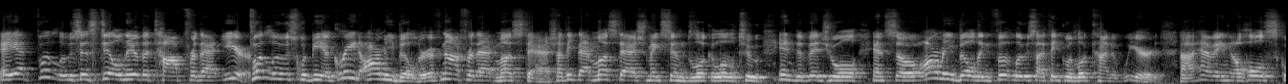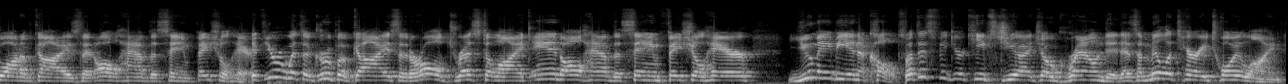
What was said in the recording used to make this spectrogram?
and yet Footloose is still near the top for that year. Footloose would be a great army builder if not for that mustache. I think that mustache makes him look a little too individual, and so army building Footloose I think would look kind of weird. Uh, having a whole squad of guys that all have the same facial hair. If you're with a group of guys that are all dressed alike and all have the same facial hair, you may be in a cult, but this figure keeps G.I. Joe grounded as a military toy line.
